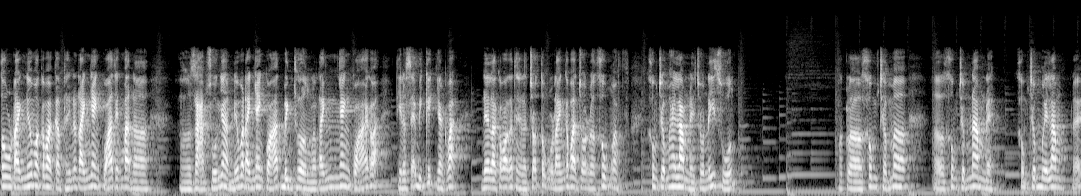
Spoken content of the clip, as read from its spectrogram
tốc độ đánh nếu mà các bạn cảm thấy nó đánh nhanh quá thì các bạn uh, uh, giảm xuống nha. Nếu mà đánh nhanh quá bình thường là đánh nhanh quá các bạn thì nó sẽ bị kích nha các bạn. Nên là các bạn có thể là chọn tốc độ đánh các bạn chọn là không ờ, 0.25 để cho nó ít xuống. Hoặc là 0. Uh, 0.5 này 0.15 đấy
